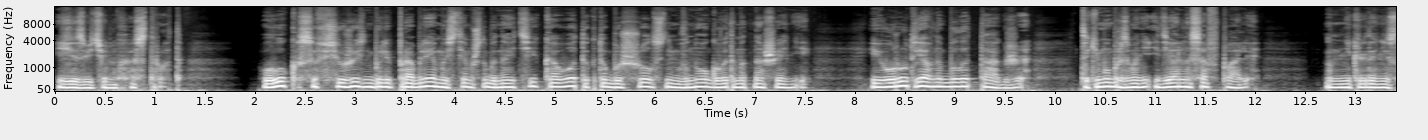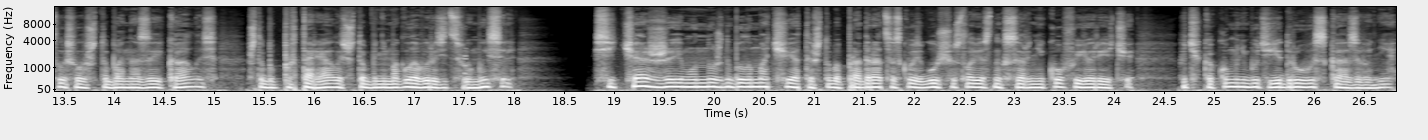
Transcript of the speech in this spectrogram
и язвительных острот. У Лукаса всю жизнь были проблемы с тем, чтобы найти кого-то, кто бы шел с ним в ногу в этом отношении. И у Рут явно было так же. Таким образом, они идеально совпали. Он никогда не слышал, чтобы она заикалась, чтобы повторялась, чтобы не могла выразить свою мысль. Сейчас же ему нужно было мачете, чтобы продраться сквозь гущу словесных сорняков ее речи — хоть к какому-нибудь ядру высказывания,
